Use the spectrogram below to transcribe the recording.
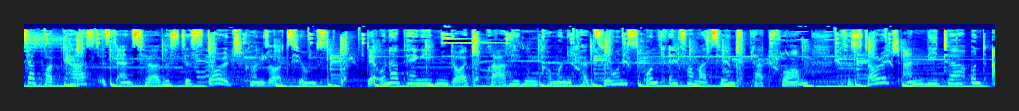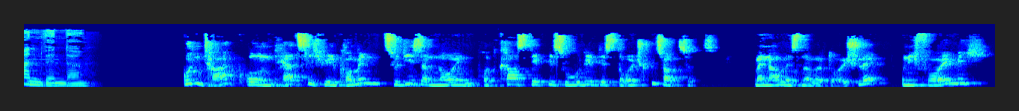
Dieser Podcast ist ein Service des Storage Konsortiums, der unabhängigen deutschsprachigen Kommunikations- und Informationsplattform für Storage-Anbieter und Anwender. Guten Tag und herzlich willkommen zu dieser neuen Podcast-Episode des Storage Konsortiums. Mein Name ist Norbert Deutschle und ich freue mich,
